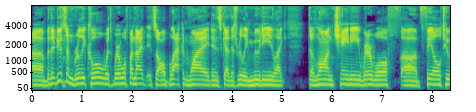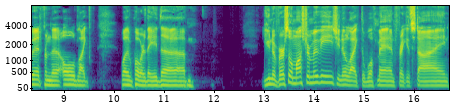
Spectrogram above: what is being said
Uh, but they're doing something really cool with Werewolf by Night. It's all black and white, and it's got this really moody, like the Lon Chaney werewolf uh, feel to it from the old, like what, what were they? The um, Universal monster movies, you know, like the Wolfman, Frankenstein,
